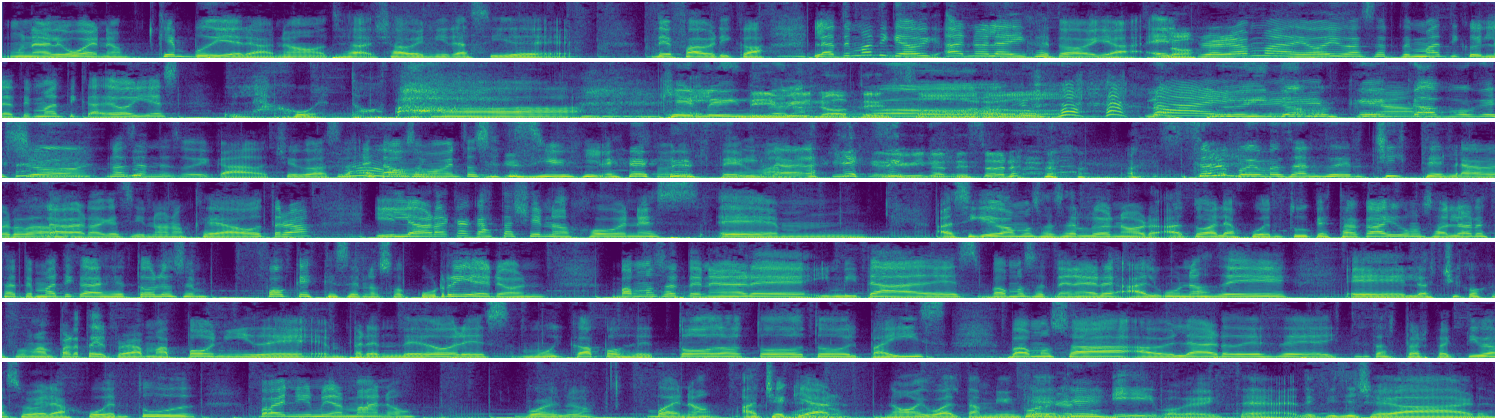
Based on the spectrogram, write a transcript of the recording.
un algo bueno. ¿Quién pudiera, no? Ya, ya venir así de, de fábrica. La temática de hoy, ah, no la dije todavía. El No. programa de hoy va a ser temático y la temática de hoy es la juventud. Ah, qué lindo. Divino Los- tesoro. Los Ay, pibitos, qué no. capo que son. No sean desubicados, chicos. No. Estamos en momentos sensibles sobre el Sí, tema. la verdad que ¿Qué divino tesoro? Solo podemos hacer chistes, la verdad. La verdad que sí, no nos queda otra. Y la verdad que acá está lleno de jóvenes. eh, así que vamos a hacerle honor a toda la juventud que está acá y vamos a hablar de esta temática desde todos los enfoques que se nos ocurrieron. Vamos a tener eh, invitades, vamos a tener algunos de eh, los chicos que forman parte del programa Pony, de emprendedores muy capos de todo, todo, todo el país. Vamos a hablar desde distintas perspectivas sobre la juventud. Va a venir mi hermano. Bueno, Bueno, a chequear, Bueno. ¿no? Igual también ¿Por que. qué? Y porque, viste, difícil llegar.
